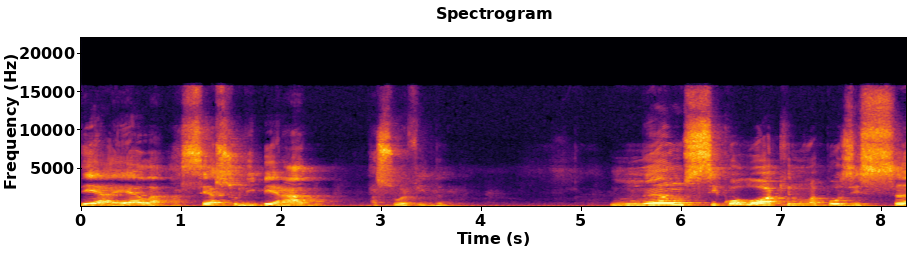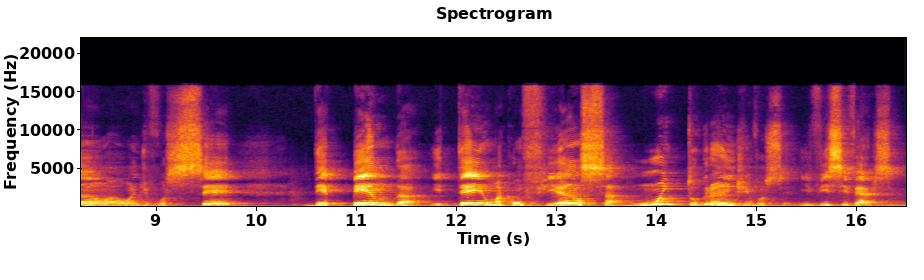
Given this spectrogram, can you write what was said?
Dê a ela acesso liberado à sua vida. Não se coloque numa posição aonde você dependa e tenha uma confiança muito grande em você e vice-versa.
